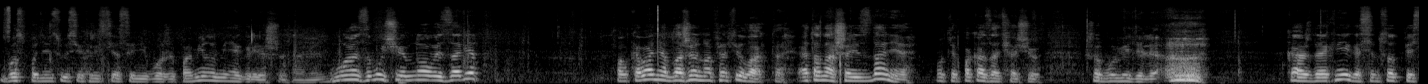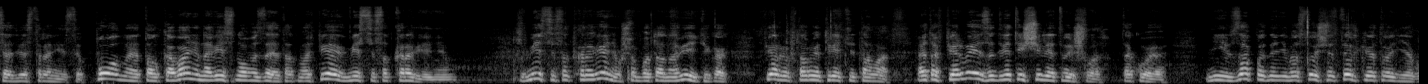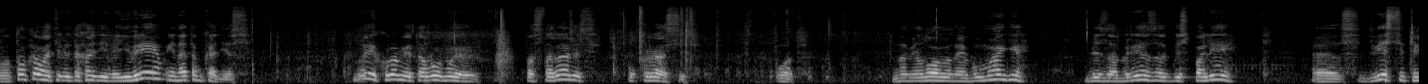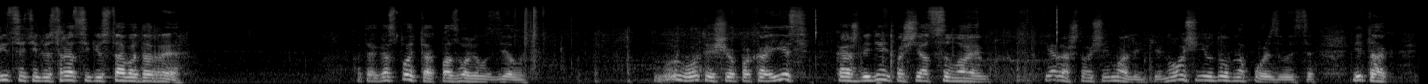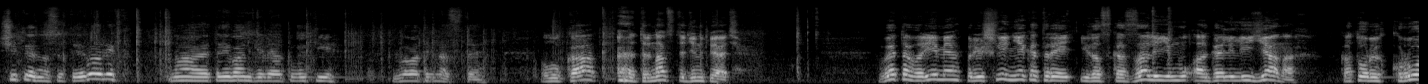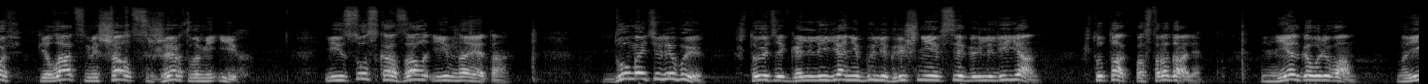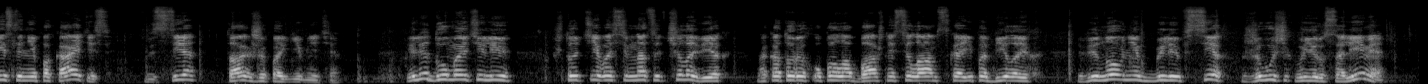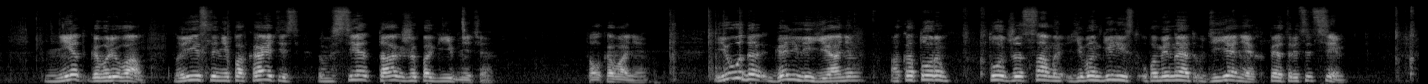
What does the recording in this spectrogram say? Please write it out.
Господи Иисусе Христе, Сыне Божий, помилуй меня. Аминь. Мы озвучиваем Новый Завет, толкование блаженного Феофилакта. Это наше издание. Вот я показать хочу, чтобы увидели. Каждая книга 752 страницы. Полное толкование на весь Новый Завет от Матфея вместе с Откровением. Вместе с Откровением, чтобы вот она, видите, как первый, второй, третий тома. Это впервые за 2000 лет вышло такое. Ни в западной, ни в восточной церкви этого не было. Толкователи доходили евреям, и на этом конец. Ну и кроме того, мы постарались украсить вот на мелованной бумаге, без обреза, без полей, э, с 230 иллюстраций Гюстава Дарре. Это Господь так позволил сделать. Ну вот еще пока есть, каждый день почти отсылаем. Рад, что очень маленький, но очень удобно пользоваться. Итак, 14 ролик на это Евангелие от Луки, глава 13. Лука 13.1.5 В это время пришли некоторые и рассказали ему о галилеянах, которых кровь Пилат смешал с жертвами их. Иисус сказал им на это, «Думаете ли вы, что эти галилеяне были грешнее всех галилеян, что так пострадали? Нет, говорю вам, но если не покаетесь, все также погибнете. Или думаете ли, что те 18 человек, на которых упала башня Силамская и побила их, виновнее были всех живущих в Иерусалиме? Нет, говорю вам, но если не покаетесь, все также погибнете. Толкование. Иуда Галилеянин, о котором тот же самый евангелист упоминает в Деяниях 5.37,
